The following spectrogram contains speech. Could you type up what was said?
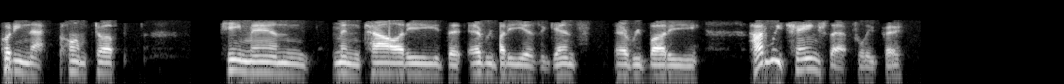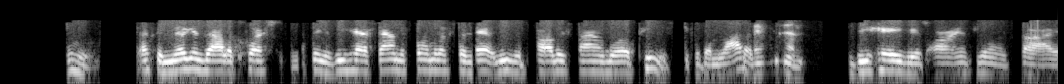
putting that pumped up He-Man mentality that everybody is against everybody? How do we change that, Felipe? Ooh, that's a million dollar question. I think if we had found the formula for that, we would probably find world peace because a lot of Amen. behaviors are influenced by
